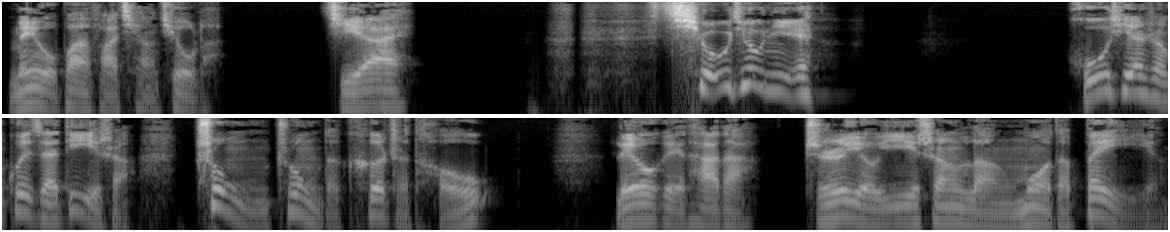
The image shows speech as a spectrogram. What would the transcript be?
没有办法抢救了，节哀！求求你！胡先生跪在地上，重重的磕着头，留给他的只有医生冷漠的背影。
